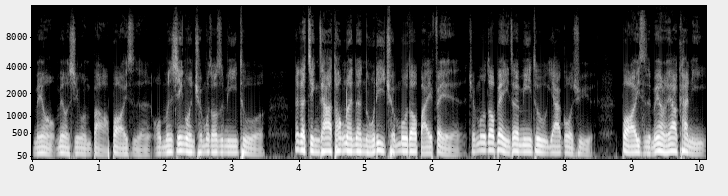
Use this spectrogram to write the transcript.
没有没有新闻报，不好意思，我们新闻全部都是 Me Too，那个警察同仁的努力全部都白费了，全部都被你这个 Me Too 压过去，不好意思，没有人要看你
